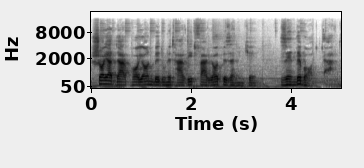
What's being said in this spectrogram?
شاید در پایان بدون تردید فریاد بزنیم که زنده باد درد.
